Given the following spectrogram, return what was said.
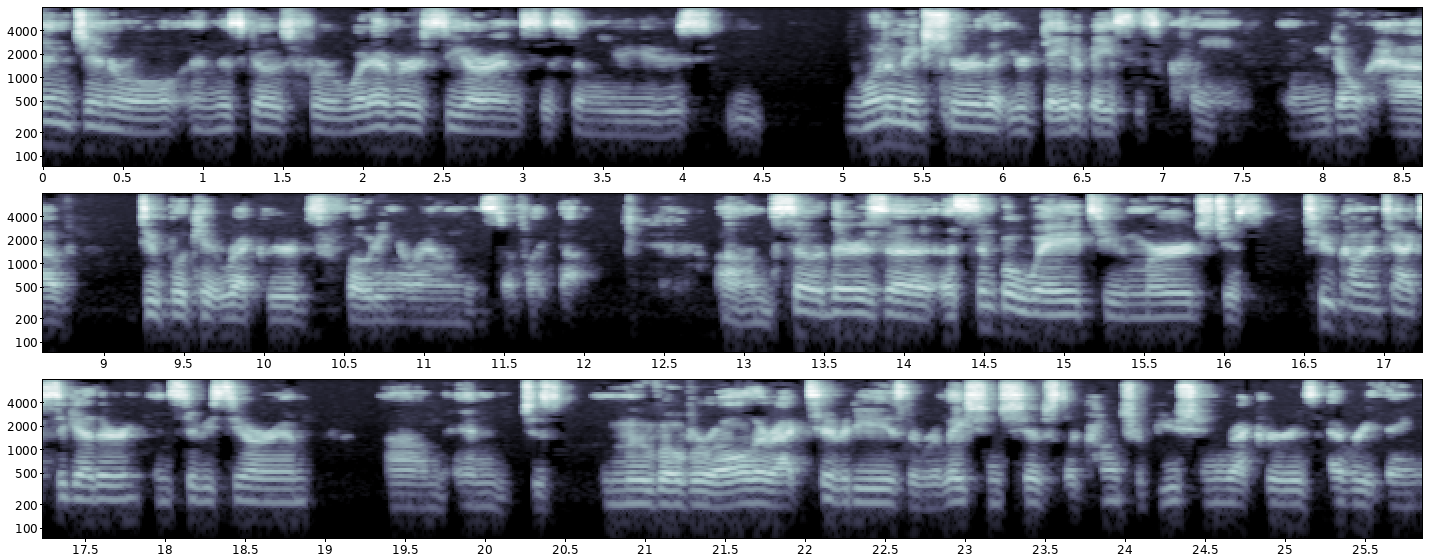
in general, and this goes for whatever CRM system you use, you, you want to make sure that your database is clean and you don't have duplicate records floating around and stuff like that. Um, so there's a, a, simple way to merge just two contacts together in Civi CRM um, and just move over all their activities, their relationships, their contribution records, everything.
